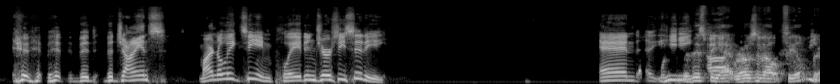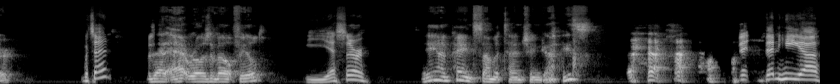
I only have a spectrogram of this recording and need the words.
the the Giants minor league team played in Jersey City, and he Would this be uh, at Roosevelt Field or what's that? was that at Roosevelt Field? Yes, sir. Yeah, I'm paying some attention, guys. Then, then he uh,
